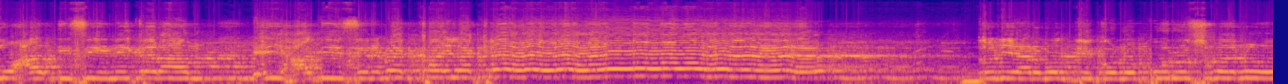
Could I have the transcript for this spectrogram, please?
মুহাদ্দিসিন কেরাম এই হাদিসের ব্যাখ্যায় লেখে, দুনিয়ার মধ্যে কোন পুরুষ মানুষ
